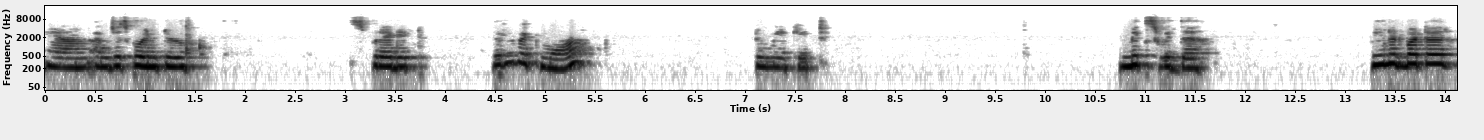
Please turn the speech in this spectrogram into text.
And I'm just going to spread it a little bit more to make it mix with the peanut butter.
